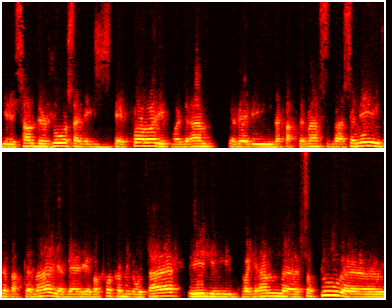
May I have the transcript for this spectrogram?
les centres de jour, ça n'existait pas, les programmes il y avait les appartements subventionnés, les appartements, il y avait les repas communautaires et les programmes euh, surtout euh,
